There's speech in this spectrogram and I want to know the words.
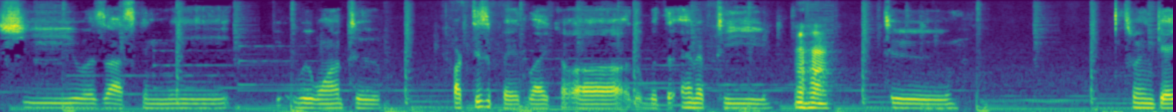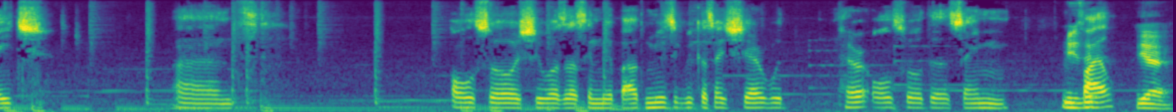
she was asking me, we want to participate, like uh, with the NFT Uh huh. to to engage and also she was asking me about music because i share with her also the same Music. file Yeah,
